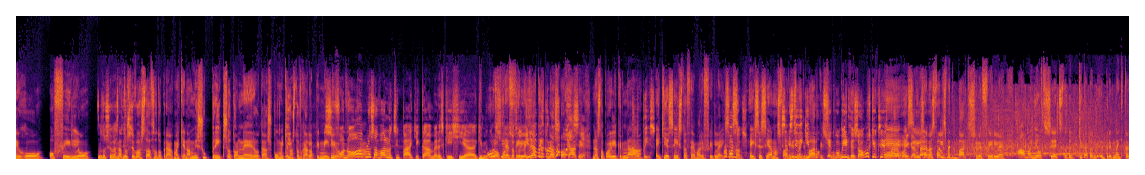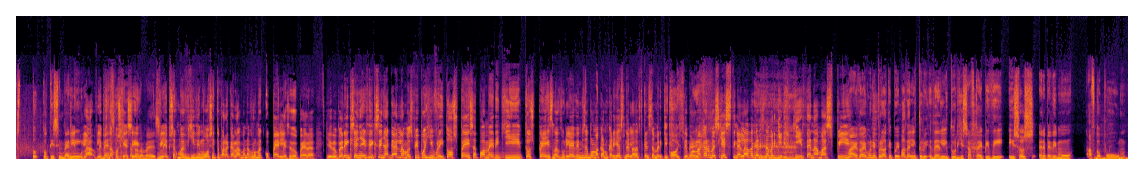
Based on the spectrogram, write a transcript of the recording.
εγώ οφείλω Να το σεβαστείς. να το σεβαστώ αυτό το πράγμα και να μην σου πρίξω τον έρωτα, ας πούμε, και, να στο βγάλω από τη μύτη. όλο Συμφωνώ, αυτό το απλώς θα πράγμα. βάλω τσιπάκι, κάμερες και ηχεία και μικρόφωνο Όχι, ρε στο φίλε, αυτοκίνητο. γιατί, να να σου πω κάνω κάτι. είσαι. Να σου το πω ειλικρινά. Να το πεις. Εκεί εσύ έχεις το θέμα, ρε φίλε. Προφανώς. Έχεις εσύ ανασφάλειε Στη με δική την μου πάρτη σου. Εκπομπή ήρθες όμως και ξέρεις πάρα πολύ Ε, εσύ καλά. έχεις ανασφάλειε με την πάρτη σου, ρε φίλε. Άμα νιώθεις έτσι, τότε κοίτα, τον, ε, πρέπει να κοιτάξεις το, το τι συμβαίνει. Γλυκουλά, βλέπεις μέσα να έχω σου, σχέση. κατάλαβες. Βλέπεις, έχουμε βγει δημόσια και παρακαλάμε να βρούμε κοπέλες εδώ πέρα. Και εδώ πέρα η ξένια ήρθε η ξένια γκάλη να μας πει που έχει βρει το space από Αμερική, το space να δουλεύει. Εμείς δεν μπορούμε να κάνουμε καριέρα στην Ελλάδα, αυτή κάνει στην Αμερική. Όχι, δεν μπορούμε περί- να κάνουμε σχέση στην Ελλάδα, κάνει στην Αμερική. και ήρθε να μας πει. Μα εγώ ήμουν η πρώτη που είπα δεν, λειτουργ- δεν λειτουργήσε αυτό, επειδή ίσως ρε παιδί μου αυτό που.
